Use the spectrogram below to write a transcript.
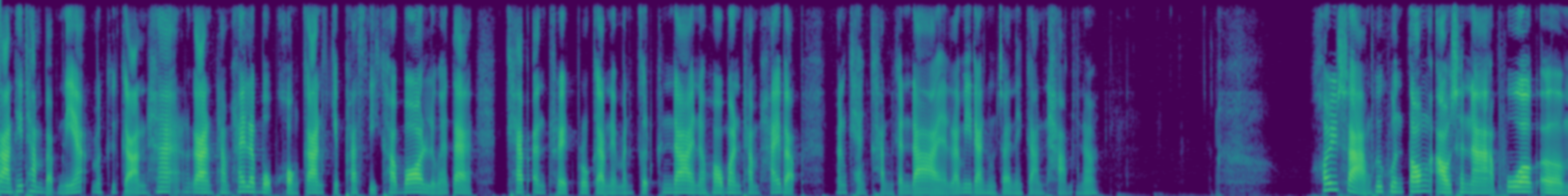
การที่ทำแบบนี้มันคือการให้การทำให้ระบบของการเก็บภาษีคาร์บอน หรือแม้แต่ cap and trade program เนี่ยมันเกิดขึ้นได้นะ เพราะมันทำให้แบบมันแข่งขันกันได้ และมีแรงจูงใจในการทำนะข้อที่ 3 คือคุณต้องเอาชนะพวกเอ่อ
